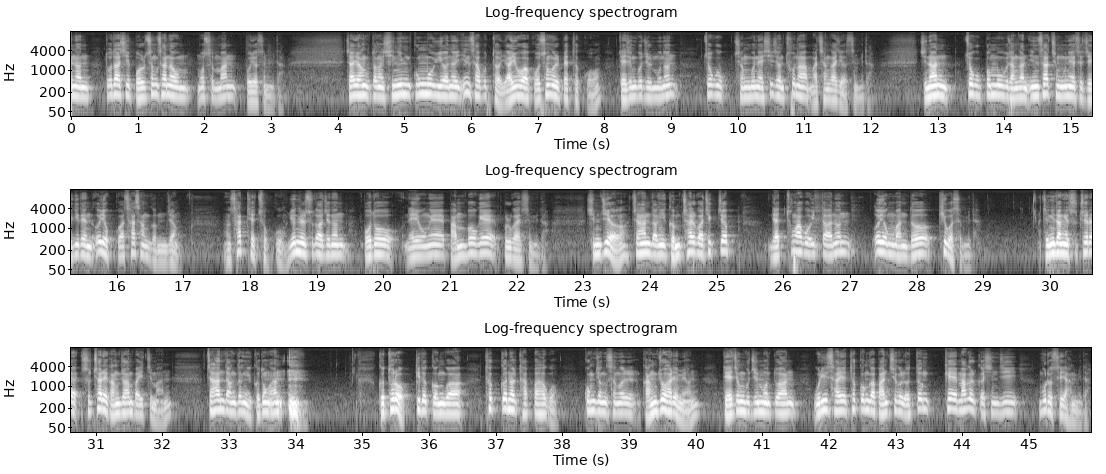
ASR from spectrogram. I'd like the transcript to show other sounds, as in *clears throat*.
는 또다시 볼성사나운 모습만 보였습니다. 자유한국당은 신임 국무위원의 인사부터 야유와 고성을 뱉었고 대정부 질문은 조국 청문회 시즌 2나 마찬가지였습니다. 지난 조국 법무부 장관 인사청문회에서 제기된 의혹과 사상 검증, 사퇴 촉구, 연일 쏟아지는 보도 내용의 반복에 불과했습니다. 심지어 자한당이 검찰과 직접 내통하고 있다는 의혹만 더 키웠습니다. 정의당의 수차례, 수차례 강조한 바 있지만 자한당 등이 그동안 *clears throat* 그토록 기득권과 특권을 타파하고 공정성을 강조하려면 대정부 질문 또한 우리 사회 특권과 반칙을 어떻게 막을 것인지 물었어야 합니다.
